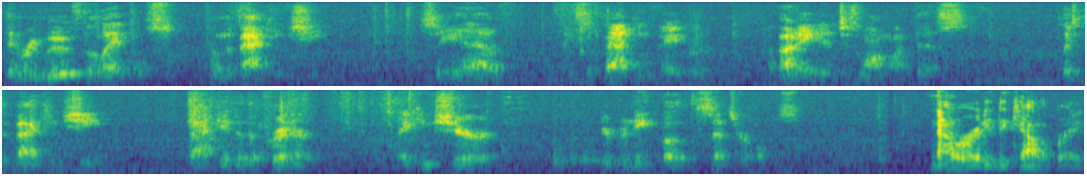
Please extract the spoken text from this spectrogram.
Then remove the labels from the backing sheet. So you have a piece of backing paper about 8 inches long like this. Place the backing sheet back into the printer, making sure you're beneath both the sensor holes. Now we're ready to calibrate.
